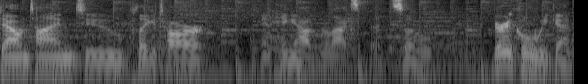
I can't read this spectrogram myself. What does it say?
downtime to play guitar and hang out and relax a bit. So, very cool weekend.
